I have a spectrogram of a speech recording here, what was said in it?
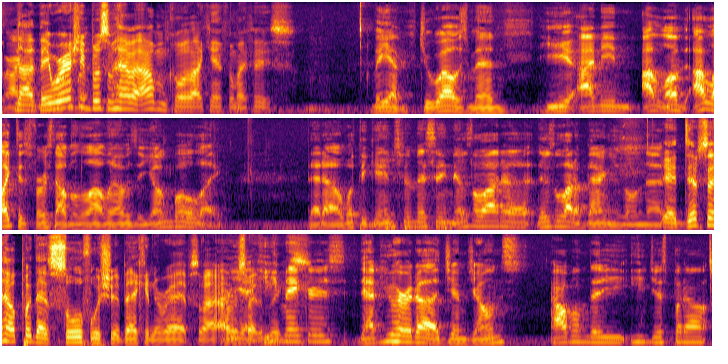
Nah, they were actually supposed to have an album called "I Can't Feel My Face." But yeah, Juelz man. He, I mean, I loved, I liked his first album a lot when I was a young bull. Like that, uh, what the game's been missing. There was a lot of, there was a lot of bangers on that. Yeah, Dipset helped put that soulful shit back in the rap, so I, I Oh, yeah, respect the niggas. Heatmakerz. Have you heard uh, Jim Jones album that he, he just put out?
